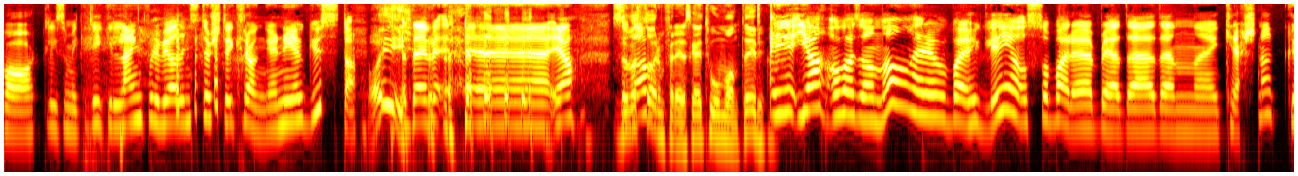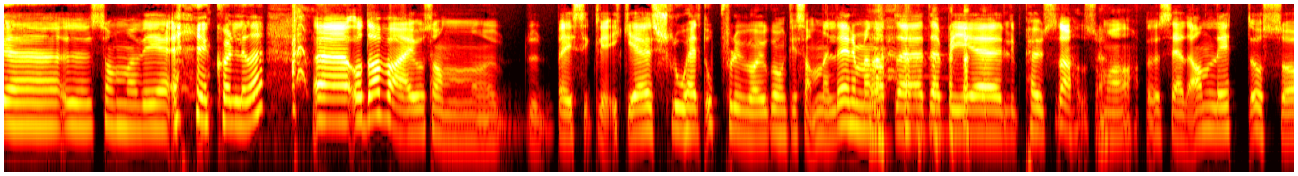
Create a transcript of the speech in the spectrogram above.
varte liksom ikke like lenge, fordi vi hadde den største krangelen i august, da. Oi! Det, eh, ja. Så du var stormforelska i to måneder? Eh, Ja, og bare sånn Å, her er jo bare hyggelig. Og så bare ble det den eh, krasjen, som vi kaller det. Og da var jeg jo sånn basically Ikke jeg slo helt opp, for vi var jo ikke ordentlig sammen heller, men at det, det blir eh, litt pause, da. Og så må jeg se det an litt, og så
